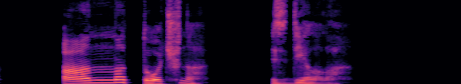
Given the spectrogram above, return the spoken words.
Анна точно сделала».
